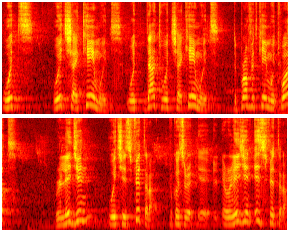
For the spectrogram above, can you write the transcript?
with which I came with, with that which I came with. The Prophet came with what? Religion, which is fitra, because re- uh, religion is fitra.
